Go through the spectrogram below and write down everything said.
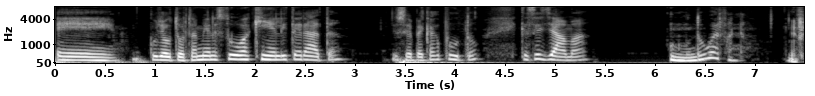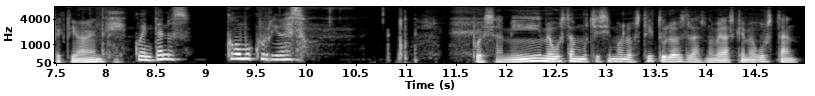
eh, cuyo autor también estuvo aquí en Literata, Giuseppe Caputo, que se llama Un mundo huérfano. Efectivamente. Cuéntanos, ¿cómo ocurrió eso? Pues a mí me gustan muchísimo los títulos de las novelas que me gustan.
